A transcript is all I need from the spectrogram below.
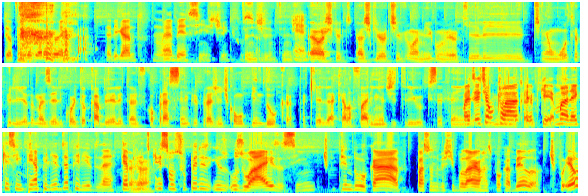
Teu apelido agora é doença. tá ligado? Não é bem assim, Steven, que funciona. Entendi, entendi. É, É, eu acho que, eu, acho que eu tive um amigo meu que ele tinha um outro apelido, mas ele cortou o cabelo, então ele ficou pra sempre pra gente como pinduca. Aquele, aquela farinha de trigo que você tem. Mas esse é um clássico, é porque, mano, é que assim, tem apelidos e apelidos, né? Tem apelidos Aham. que eles são super us- usuais, assim, tipo pinduca, ah, passando no vestibular, raspou o cabelo. Tipo, eu,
